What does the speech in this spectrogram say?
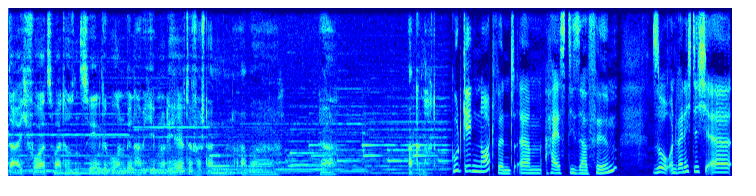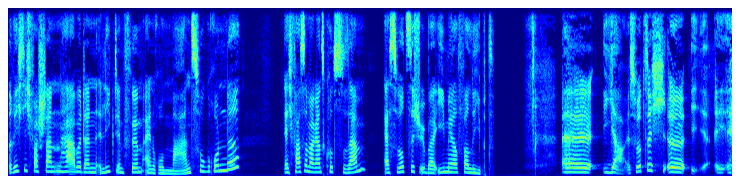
Da ich vor 2010 geboren bin, habe ich eben nur die Hälfte verstanden. Aber ja, abgemacht. Gut gegen Nordwind ähm, heißt dieser Film. So, und wenn ich dich äh, richtig verstanden habe, dann liegt dem Film ein Roman zugrunde. Ich fasse mal ganz kurz zusammen. Es wird sich über E-Mail verliebt. Äh, ja, es wird sich, äh, äh,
